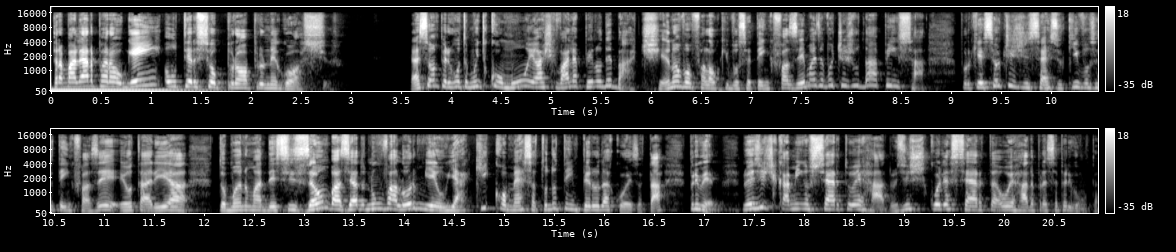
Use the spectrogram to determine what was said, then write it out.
Trabalhar para alguém ou ter seu próprio negócio? Essa é uma pergunta muito comum e eu acho que vale a pena o debate. Eu não vou falar o que você tem que fazer, mas eu vou te ajudar a pensar. Porque se eu te dissesse o que você tem que fazer, eu estaria tomando uma decisão baseada num valor meu. E aqui começa todo o tempero da coisa, tá? Primeiro, não existe caminho certo ou errado. Não existe escolha certa ou errada para essa pergunta.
